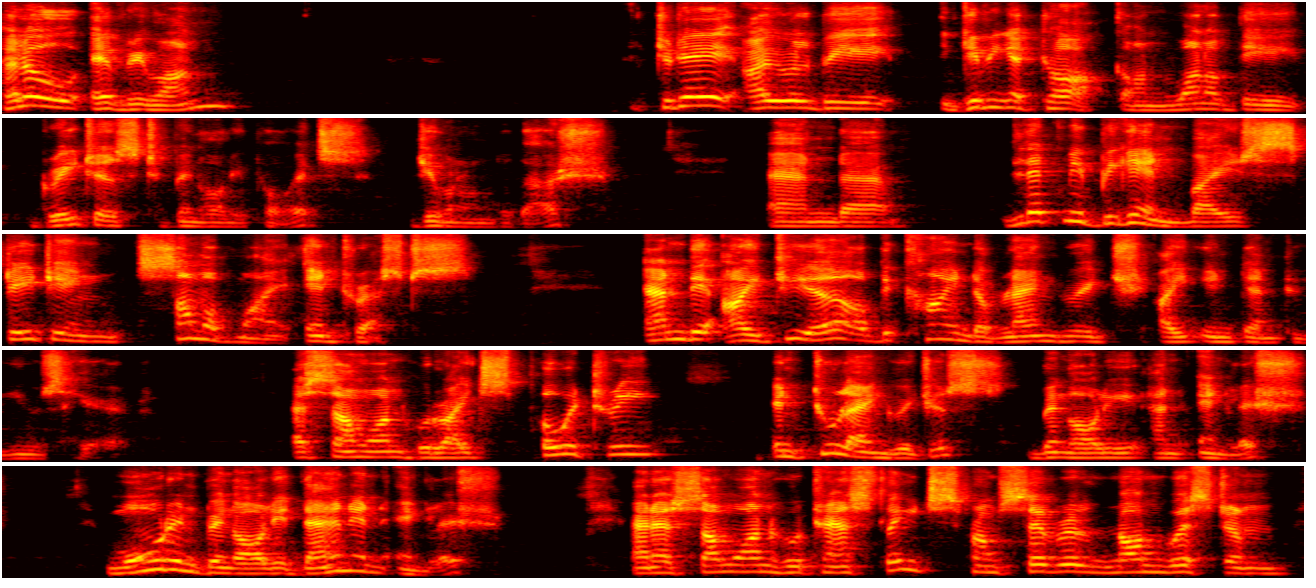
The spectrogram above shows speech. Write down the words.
Hello, everyone. Today, I will be giving a talk on one of the greatest Bengali poets, Jivanananda Das. And uh, let me begin by stating some of my interests and the idea of the kind of language I intend to use here. As someone who writes poetry in two languages, Bengali and English, more in Bengali than in English, and as someone who translates from several non-Western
